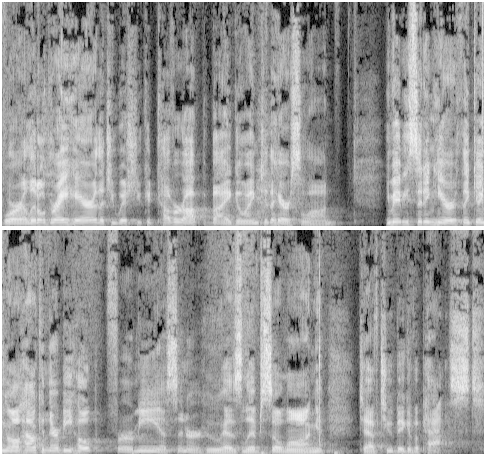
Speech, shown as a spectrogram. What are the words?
or a little gray hair that you wish you could cover up by going to the hair salon. You may be sitting here thinking, well, how can there be hope for me, a sinner who has lived so long, to have too big of a past?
